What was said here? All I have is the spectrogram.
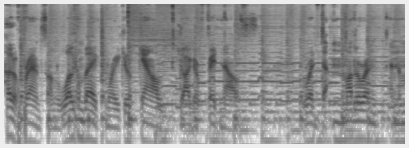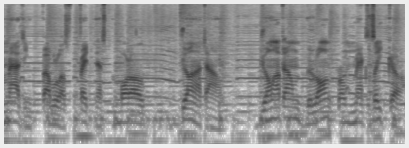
Hello friends and welcome back to my YouTube channel Tiger Fitness with the modern and amazing fabulous fitness model Jonathan. Jonathan belongs from Mexico.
